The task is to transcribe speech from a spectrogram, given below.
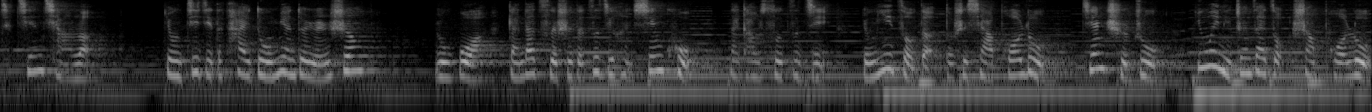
就坚强了。用积极的态度面对人生。如果感到此时的自己很辛苦，那告诉自己，容易走的都是下坡路，坚持住，因为你正在走上坡路，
